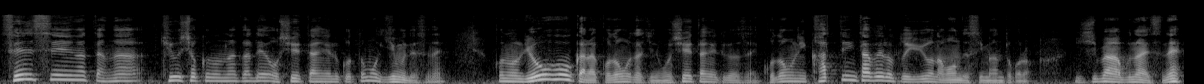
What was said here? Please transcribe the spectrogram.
先生方が給食の中で教えてあげることも義務ですね。この両方から子供たちに教えてあげてください。子供に勝手に食べろというようなもんです今のところ。一番危ないですね。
